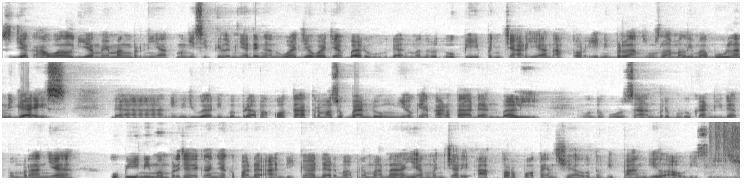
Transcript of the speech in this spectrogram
sejak awal dia memang berniat mengisi filmnya dengan wajah-wajah baru dan menurut Upi pencarian aktor ini berlangsung selama lima bulan nih guys. Dan ini juga di beberapa kota termasuk Bandung, Yogyakarta, dan Bali. Untuk urusan berburu kandidat pemerannya, Upi ini mempercayakannya kepada Andika Dharma Permana yang mencari aktor potensial untuk dipanggil audisi.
